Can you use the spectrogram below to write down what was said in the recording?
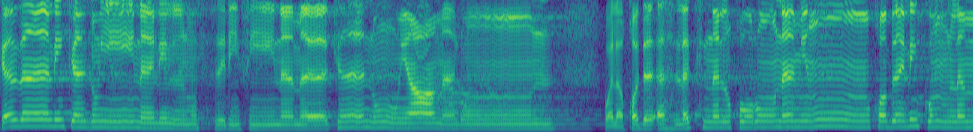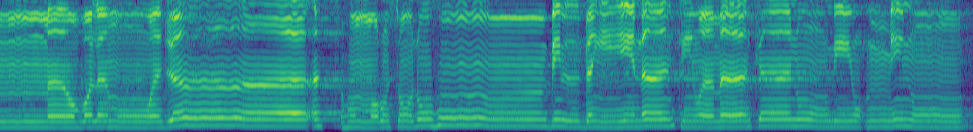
كذلك زين للمسرفين ما كانوا يعملون. ولقد أهلكنا القرون من قبلكم لما ظلموا وجاءتهم رسلهم بالبينات وما كانوا ليؤمنوا.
